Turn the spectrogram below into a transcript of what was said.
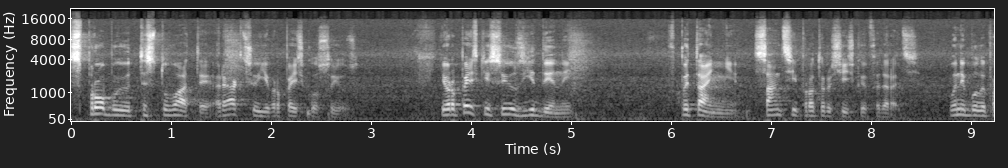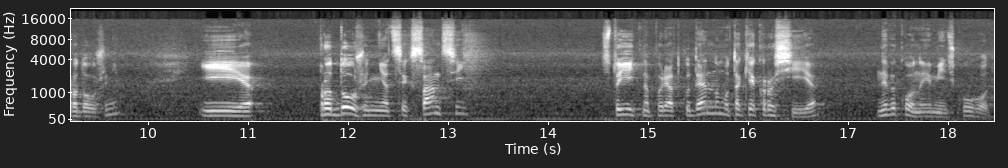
спробою тестувати реакцію Європейського Союзу. Європейський Союз єдиний в питанні санкцій проти Російської Федерації. Вони були продовжені, і продовження цих санкцій стоїть на порядку денному, так як Росія не виконує мінську угоду.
